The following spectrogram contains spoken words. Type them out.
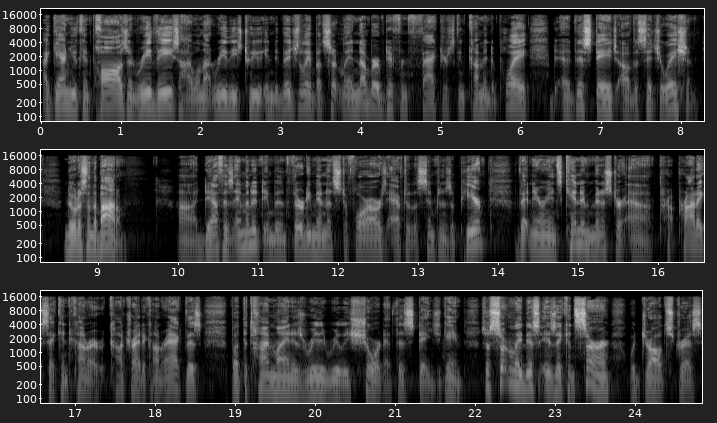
Again, you can pause and read these. I will not read these to you individually, but certainly a number of different factors can come into play at this stage of the situation. Notice on the bottom, uh, death is imminent and within 30 minutes to four hours after the symptoms appear. Veterinarians can administer uh, pr- products that can counter, try to counteract this, but the timeline is really, really short at this stage of the game. So, certainly, this is a concern with drought stress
